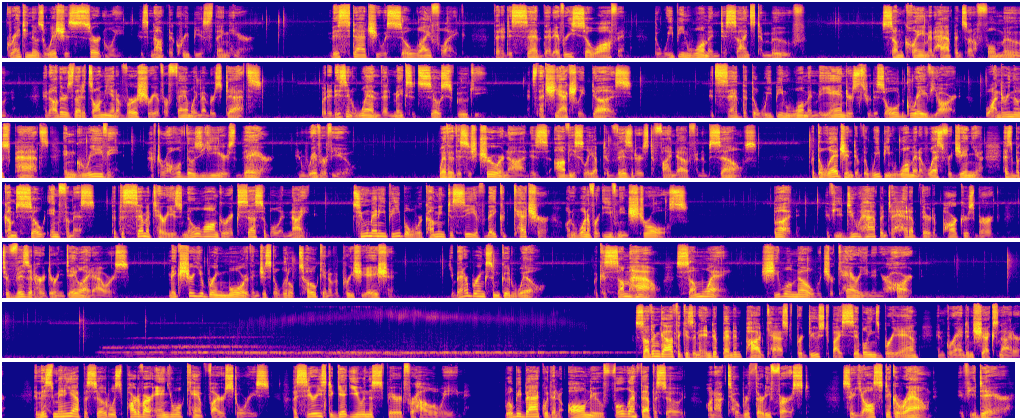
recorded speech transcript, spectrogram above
Granting those wishes certainly is not the creepiest thing here. This statue is so lifelike that it is said that every so often the weeping woman decides to move. Some claim it happens on a full moon, and others that it's on the anniversary of her family members' deaths. But it isn't when that makes it so spooky, it's that she actually does. It's said that the weeping woman meanders through this old graveyard wandering those paths and grieving after all of those years there in Riverview. Whether this is true or not is obviously up to visitors to find out for themselves. But the legend of the Weeping Woman of West Virginia has become so infamous that the cemetery is no longer accessible at night. Too many people were coming to see if they could catch her on one of her evening strolls. But if you do happen to head up there to Parkersburg to visit her during daylight hours, make sure you bring more than just a little token of appreciation. You better bring some goodwill, because somehow, some way, she will know what you're carrying in your heart. Southern Gothic is an independent podcast produced by siblings Brianne and Brandon Schexnayder. And this mini episode was part of our annual Campfire Stories, a series to get you in the spirit for Halloween. We'll be back with an all new full length episode on October 31st. So y'all stick around if you dare.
